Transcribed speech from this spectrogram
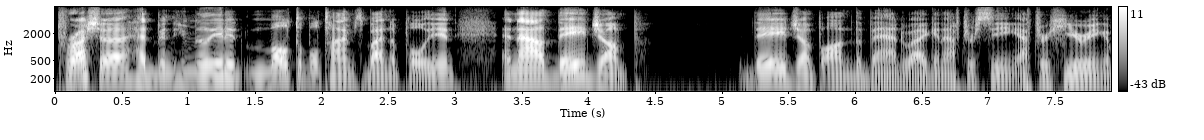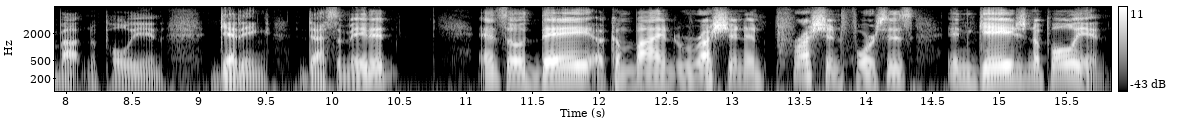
Prussia had been humiliated multiple times by Napoleon, and now they jump. They jump on the bandwagon after seeing, after hearing about Napoleon getting decimated. And so they, a combined Russian and Prussian forces, engage Napoleon.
